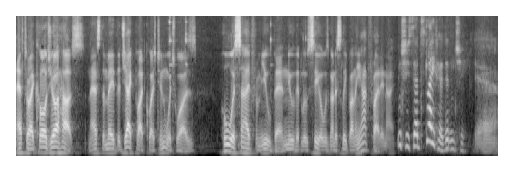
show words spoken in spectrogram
After I called your house and asked the maid the jackpot question, which was, who aside from you, Ben, knew that Lucille was going to sleep on the yacht Friday night? And she said Slater, didn't she? Yeah.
